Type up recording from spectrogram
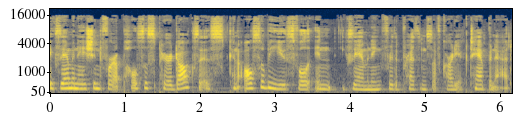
Examination for a pulsus paradoxus can also be useful in examining for the presence of cardiac tamponade.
